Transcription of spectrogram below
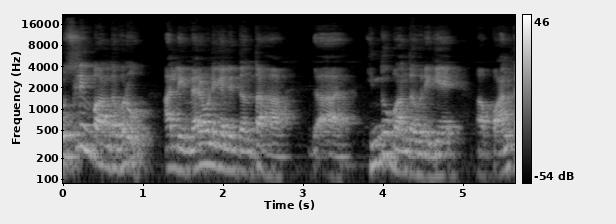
ಮುಸ್ಲಿಂ ಬಾಂಧವರು ಅಲ್ಲಿ ಮೆರವಣಿಗೆಯಲ್ಲಿದ್ದಂತಹ ಹಿಂದೂ ಬಾಂಧವರಿಗೆ ಪಾನಕ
